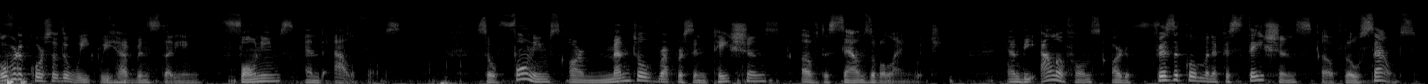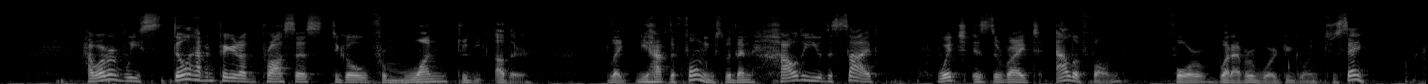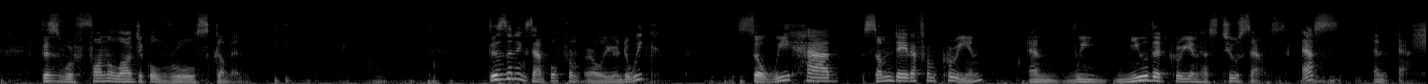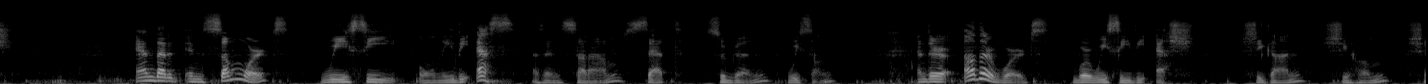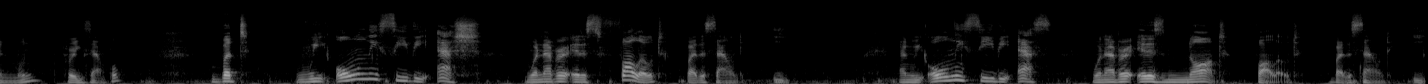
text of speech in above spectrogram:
Over the course of the week, we have been studying phonemes and allophones. So phonemes are mental representations of the sounds of a language, and the allophones are the physical manifestations of those sounds. However, we still haven't figured out the process to go from one to the other. Like you have the phonemes, but then how do you decide which is the right allophone for whatever word you're going to say? This is where phonological rules come in. This is an example from earlier in the week. So we had some data from Korean, and we knew that Korean has two sounds, S and esh. And that in some words, we see only the S, as in saram, set, sugun, wisung. And there are other words where we see the esh, shigan, shihum, shinmun, for example but we only see the esh whenever it is followed by the sound e. And we only see the s whenever it is not followed by the sound e.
